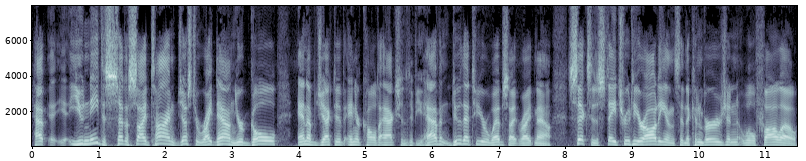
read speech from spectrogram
have you need to set aside time just to write down your goal and objective and your call to actions. If you haven't do that to your website right now. Six is stay true to your audience and the conversion will follow.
